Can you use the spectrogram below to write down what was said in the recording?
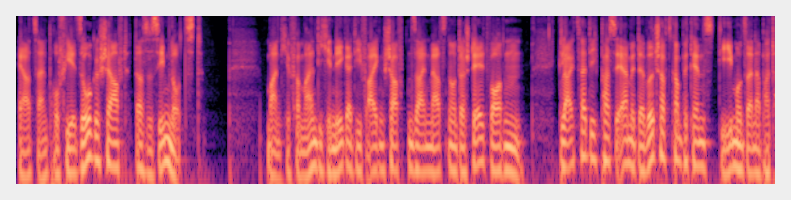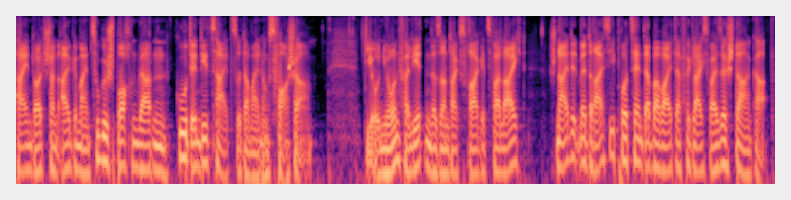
Er hat sein Profil so geschärft, dass es ihm nutzt. Manche vermeintliche Negativeigenschaften seien Merz nur unterstellt worden. Gleichzeitig passe er mit der Wirtschaftskompetenz, die ihm und seiner Partei in Deutschland allgemein zugesprochen werden, gut in die Zeit, so der Meinungsforscher. Die Union verliert in der Sonntagsfrage zwar leicht, schneidet mit 30 Prozent aber weiter vergleichsweise stark ab.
